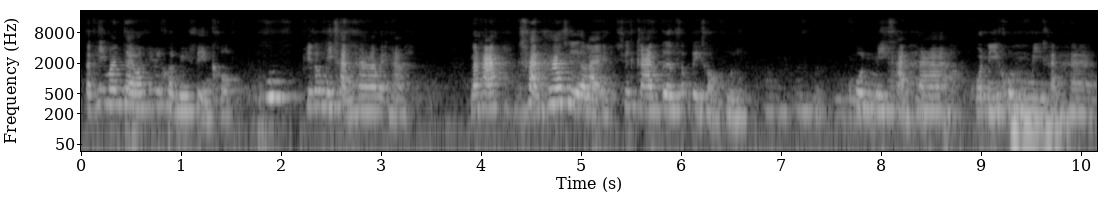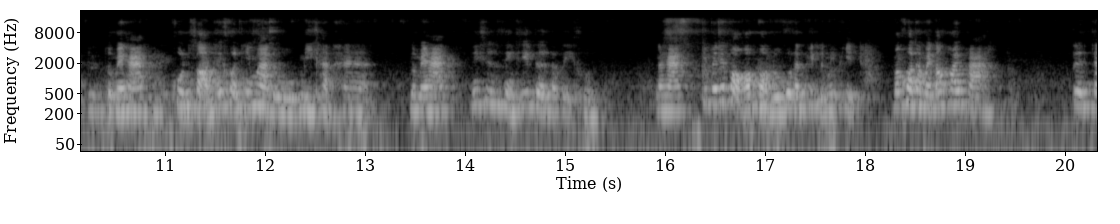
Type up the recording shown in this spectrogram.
แต่พี่มั่นใจว่าพี่เป็นคนมีศีลครบ พี่ต้องมีขันห้าไหมคะนะคะ ขันห้าคืออะไร คือการเตือนสติของคุณ คุณมีขันห้าวันนี้คุณมีขันห้าถูกไหมคะคุณสอนให้คนที่มาดูมีขันห้าถูกไหมคะนี่คือสิ่งที่เตือนสติคุณนะคะพี่ไม่ได้บอกว่าหมอดูคนนั้นผิดหรือไม่ผิดบางคนทำไมต้องห้อยพระเตือนใจ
